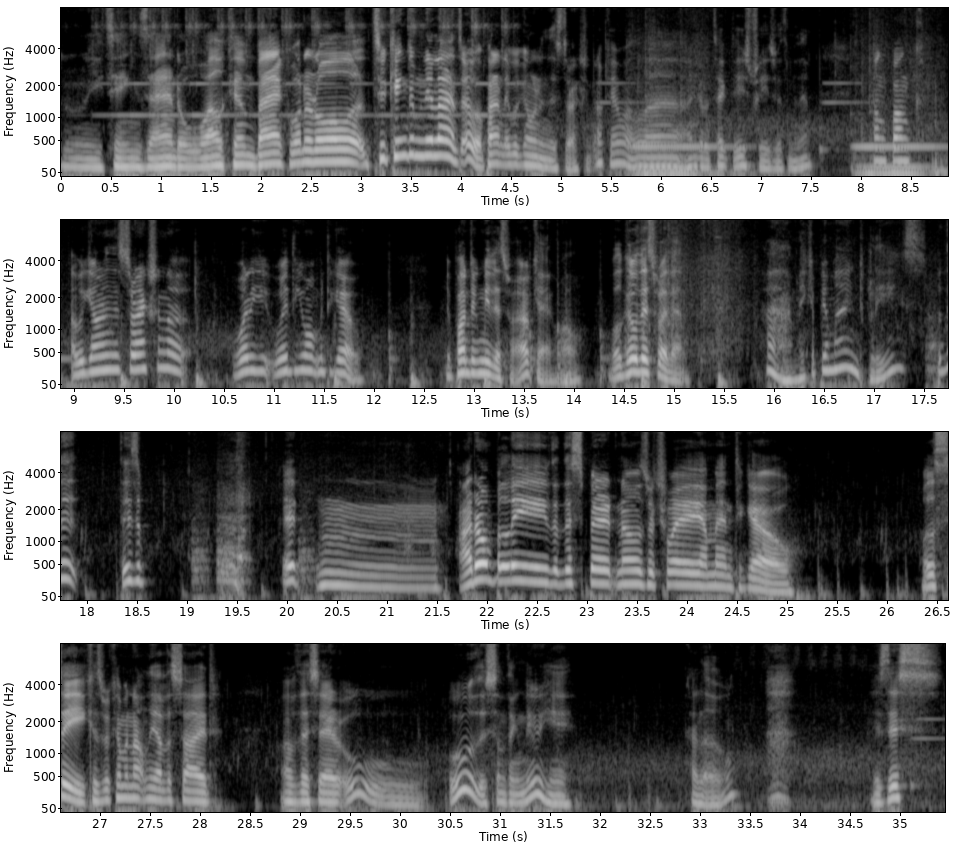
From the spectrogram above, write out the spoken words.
Greetings and welcome back, one and all, to Kingdom New Lands. Oh, apparently we're going in this direction. Okay, well, uh, I'm gonna take these trees with me then. Bonk bonk. Are we going in this direction? Or where do you Where do you want me to go? You're pointing me this way. Okay, well, we'll go this way then. Ah, make up your mind, please. But there, there's a. It. Hmm. I don't believe that this spirit knows which way I'm meant to go. We'll see, because we're coming out on the other side of this area. Ooh. Ooh, there's something new here. Hello. Is this...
